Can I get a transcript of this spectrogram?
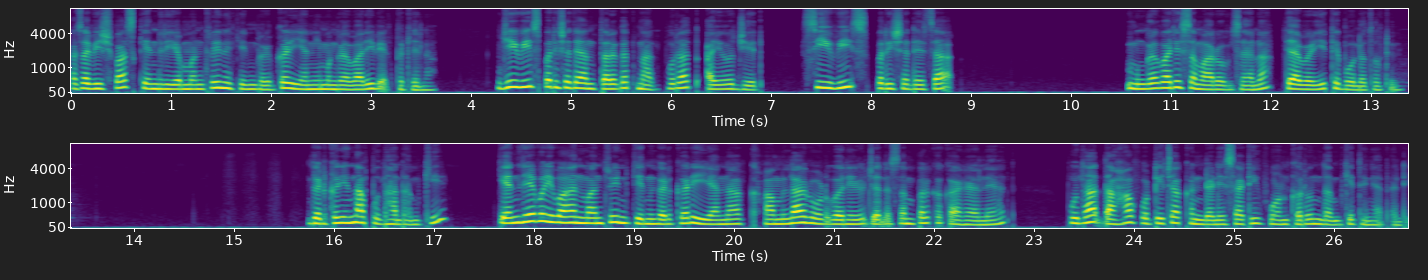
असा विश्वास केंद्रीय मंत्री नितीन गडकरी यांनी मंगळवारी व्यक्त केला. जी वीस परिषदेअंतर्गत नागपुरात आयोजित सी वीस परिषदेचा मंगळवारी समारोप झाला त्यावेळी ते बोलत होते. गडकरींना पुन्हा धमकी केंद्रीय परिवहन मंत्री नितीन गडकरी यांना खामला रोडवरील जनसंपर्क कार्यालयात पुन्हा दहा कोटीच्या खंडणीसाठी फोन करून धमकी देण्यात आली.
